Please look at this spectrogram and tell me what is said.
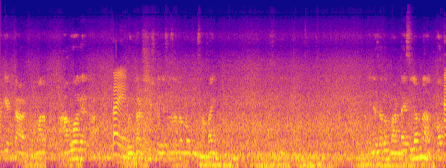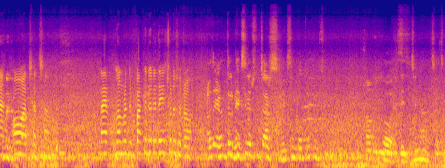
আগের কার্ড আমার আরও আগের কার্ড তাই? ওই কার্ড শেষ হয়ে গেছে জন্য নতুন ছাপাই। এটা যখন বান্ডায় ছিলাম না হ্যাঁ তখন ও আচ্ছা আচ্ছা। তাই আমরা যে বাকি দুটো দেখি ছোট ছোট। আচ্ছা এখন তাহলে ভ্যাকসিনেশন চার্জ ভ্যাকসিন কত সব ও দিচ্ছি না আচ্ছা আচ্ছা।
